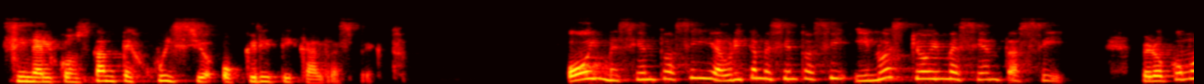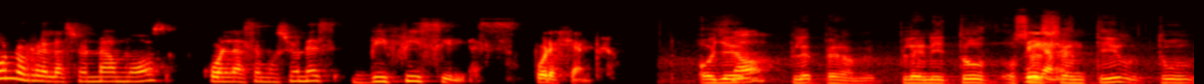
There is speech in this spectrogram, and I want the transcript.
sin el constante juicio o crítica al respecto. Hoy me siento así, ahorita me siento así, y no es que hoy me sienta así, pero cómo nos relacionamos con las emociones difíciles, por ejemplo. Oye, espérame, plenitud, o sea, sentir tu,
